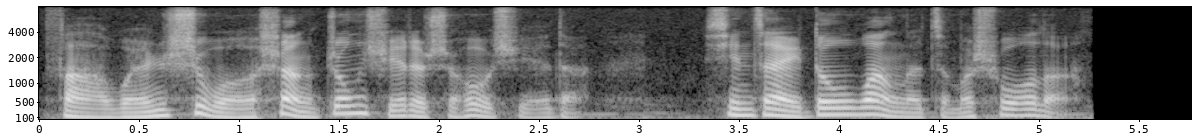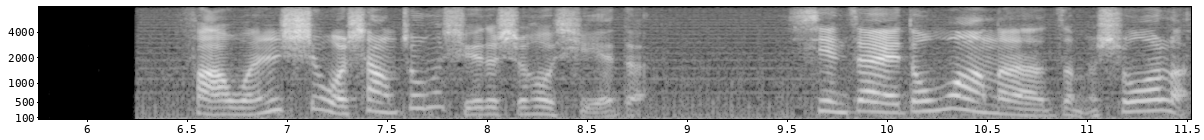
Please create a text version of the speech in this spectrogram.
法文是我上中学的时候学的，现在都忘了怎么说了。法文是我上中学的时候学的，现在都忘了怎么说了。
